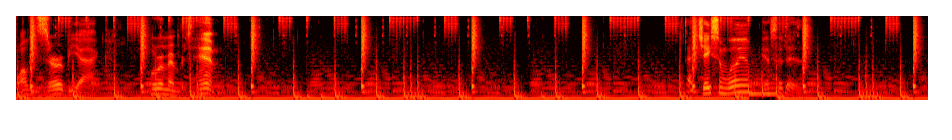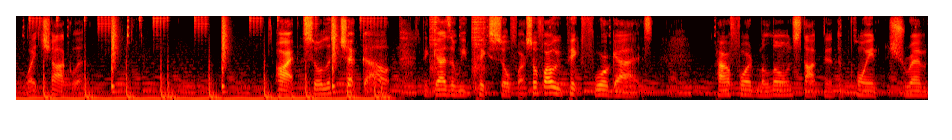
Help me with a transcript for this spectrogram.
Wally Szczerbiak. Who remembers him? That Jason Williams? Yes, it is. White chocolate. All right, so let's check out the guys that we picked so far. So far, we picked four guys: Power forward Malone, Stockton at the point, Schrempf,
